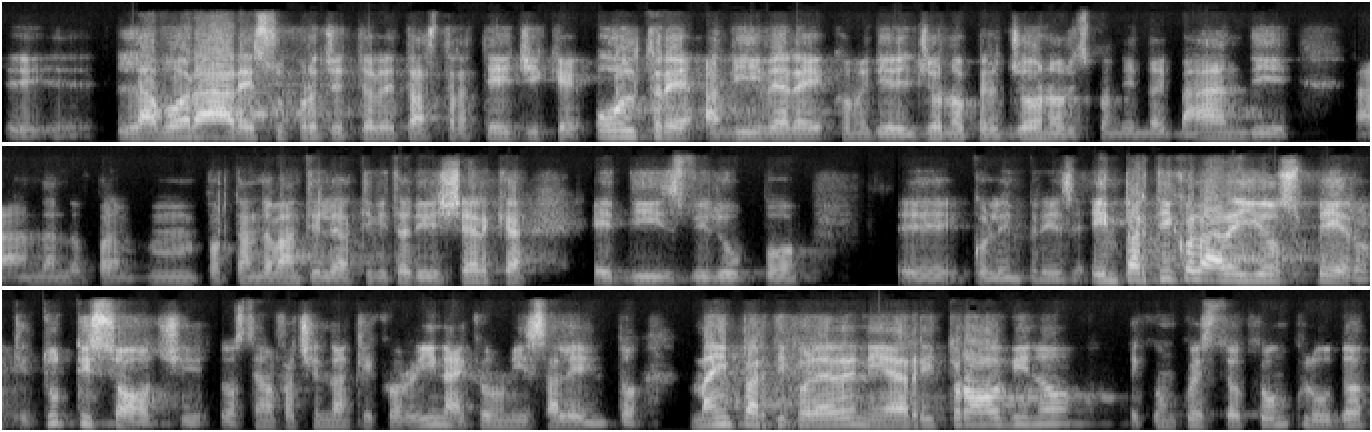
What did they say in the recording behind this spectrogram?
eh, lavorare su progettualità strategiche, oltre a vivere, come dire, il giorno per giorno, rispondendo ai bandi, andando, mm, portando avanti le attività di ricerca e di sviluppo eh, con le imprese. E in particolare io spero che tutti i soci, lo stiamo facendo anche con Rina e con Unisalento, ma in particolare NEA ritrovino, e con questo concludo,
